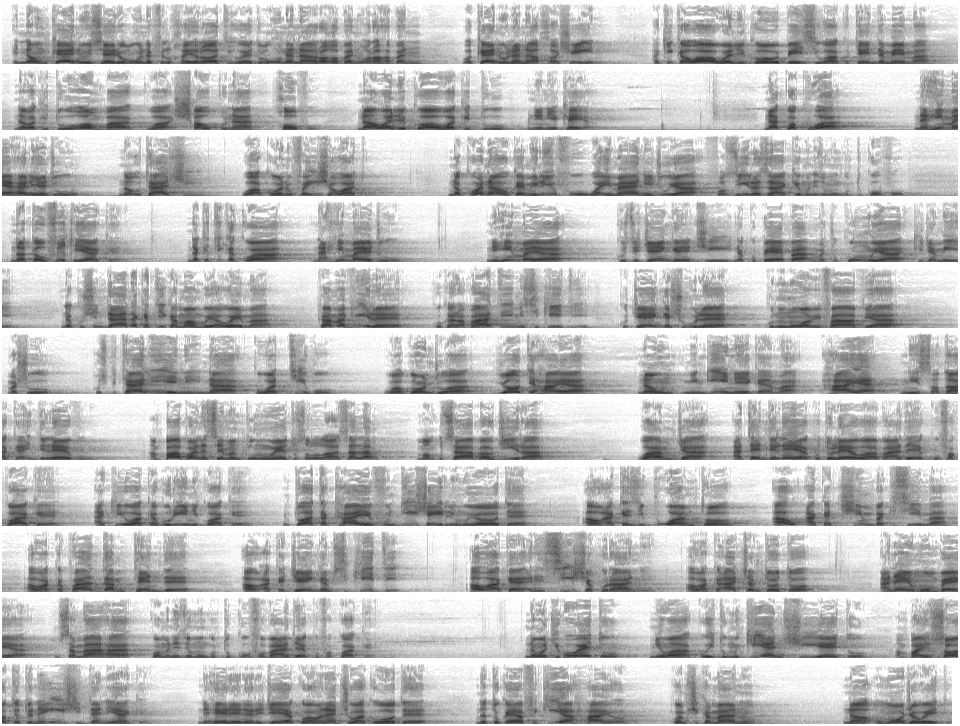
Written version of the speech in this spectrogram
innahum kanu yusariuna fi lkhairati wayadunana raghaban wa rahaban wa kanu lana khashiin hakika wao walikuwa wepesi wa kutenda mema na wakituomba kwa shauku na hofu nao walikuwa wakitunyenyekea na kwa kuwa na hima ya hali ya juu na utashi wa kuwanufaisha watu na kuwa na ukamilifu wa imani juu ya fadhila zake mwenyezi mungu mtukufu na taufiki yake. Na katika kuwa na hima ya juu ni hima ya kuzijenga nchi na kupepa majukumu ya kijamii na kushindana katika mambo ya wema kama vile kukarabati misikiti kujenga shule kununua vifaa vya mashu hospitalini na kuwatibu wagonjwa yote haya na mingine kama haya ni sadaka endelevu. Ambapo anasema mtume wetu sala llah wasallam, mambo saba ujira wa mja ataendelea kutolewa baada ya kufa kwake akiwa kaburini kwake. Mtu atakayefundisha elimu yote au akazipua mto au akachimba kisima au akapanda mtende au akajenga msikiti au akarisisha qurani au akaacha mtoto anayemwombea msamaha kwa mwenyezi mungu mtukufu baada ya kufa kwake. Na wajibu wetu ni wa kuitumikia nchi yetu ambayo sote tunaishi ndani yake. Na heri inarejea kwa wananchi wake wote na tukayafikia hayo kwa mshikamano na umoja wetu.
